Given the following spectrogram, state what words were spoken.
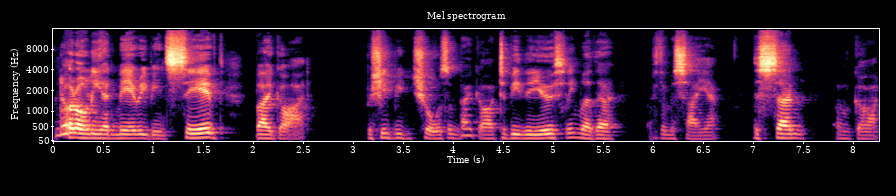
Not only had Mary been saved by God, but she'd been chosen by God to be the earthly mother of the Messiah, the Son of God.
